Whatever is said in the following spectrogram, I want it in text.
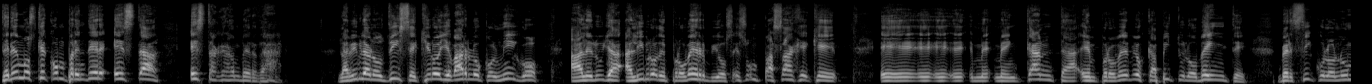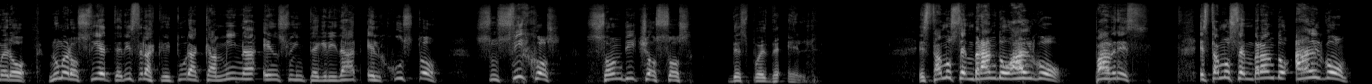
Tenemos que comprender esta, esta gran verdad. La Biblia nos dice, quiero llevarlo conmigo, aleluya, al libro de Proverbios. Es un pasaje que eh, eh, eh, me, encanta en Proverbios capítulo 20, versículo número, número 7. Dice la escritura, camina en su integridad el justo. Sus hijos son dichosos después de él. Estamos sembrando algo, padres. Estamos sembrando algo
